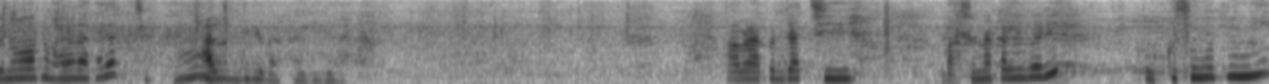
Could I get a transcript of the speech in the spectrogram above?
সোনা বাবাকে ভালো দেখা যাচ্ছে? আলোর দিকে দেখা এদিকে দেখা। আমরা এখন যাচ্ছি বাসনা কালীবাড়ি ঐক্যসিংহকে নিয়ে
